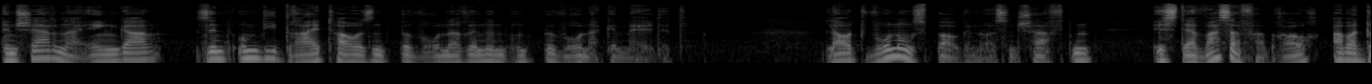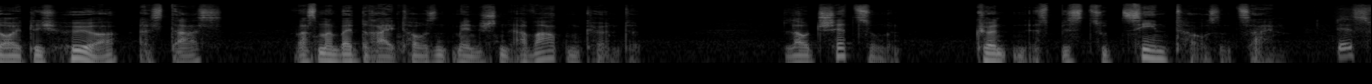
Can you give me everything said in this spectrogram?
In Scherna Engar sind um die 3000 Bewohnerinnen und Bewohner gemeldet. Laut Wohnungsbaugenossenschaften ist der Wasserverbrauch aber deutlich höher als das, was man bei 3000 Menschen erwarten könnte. Laut Schätzungen könnten es bis zu 10.000 sein. Es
